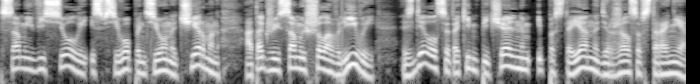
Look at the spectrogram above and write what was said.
самый веселый из всего пансиона Черман, а также и самый шаловливый, сделался таким печальным и постоянно держался в стороне.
